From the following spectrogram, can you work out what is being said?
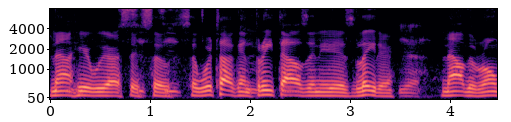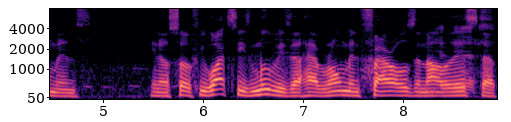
Now here we are. So, so, so we're talking 3,000 years later. Yeah. Now the Romans, you know, so if you watch these movies, they'll have Roman pharaohs and all of this Yes. stuff.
